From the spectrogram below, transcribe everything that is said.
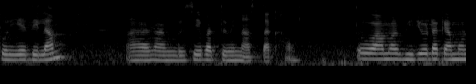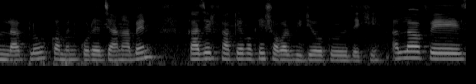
করিয়ে দিলাম। আর আমি বলছি, এবার তুমি নাস্তা খাও। তো আমার ভিডিওটা কেমন লাগল কমেন্ট করে জানাবেন। কাজের ফাঁকে ফাঁকে সবার ভিডিও করে দেখি। আল্লাহ হাফেজ।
